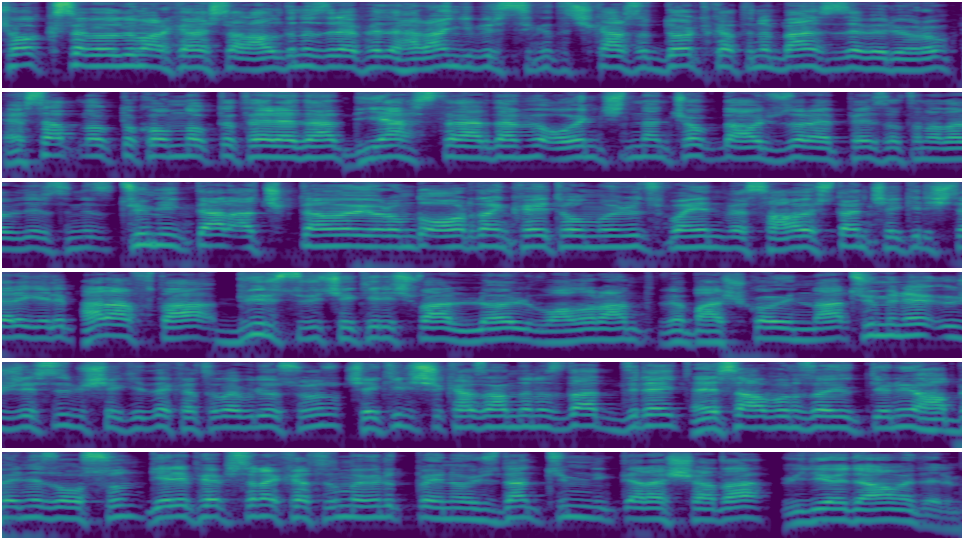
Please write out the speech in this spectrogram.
Çok kısa böldüm arkadaşlar. Aldığınız RP'de herhangi bir sıkıntı çıkarsa 4 katını ben size veriyorum. Hesap.com.tr'den, diğer sitelerden ve oyun içinden çok daha ucuz RP satın alabilirsiniz. Tüm linkler açıklama ve yorumda oradan kayıt olmayı unutmayın ve sağ üstten çekilişlere gelip her hafta bir sürü çekiliş var. LoL, Valorant ve başka oyunlar. Tümüne ücretsiz bir şekilde katılabiliyorsunuz. Çekilişi kazandığınızda direkt hesabınıza yükleniyor. Haberiniz olsun. Gelip hepsine katılmayı unutmayın o yüzden. Tüm linkler aşağıda. Videoya devam edelim.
